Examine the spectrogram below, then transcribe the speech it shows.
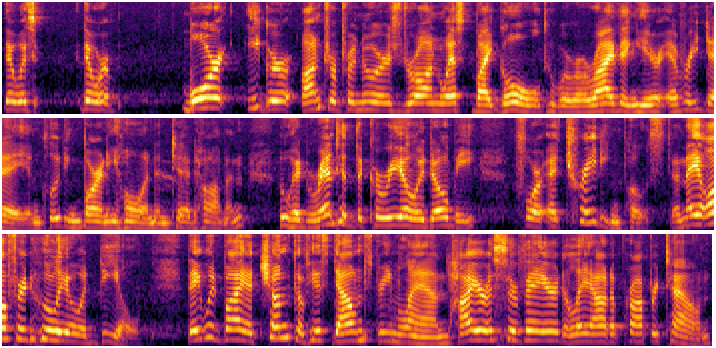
There, was, there were more eager entrepreneurs drawn west by gold who were arriving here every day, including Barney Hoen and Ted Hahman, who had rented the Carrillo Adobe for a trading post. And they offered Julio a deal. They would buy a chunk of his downstream land, hire a surveyor to lay out a proper town,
